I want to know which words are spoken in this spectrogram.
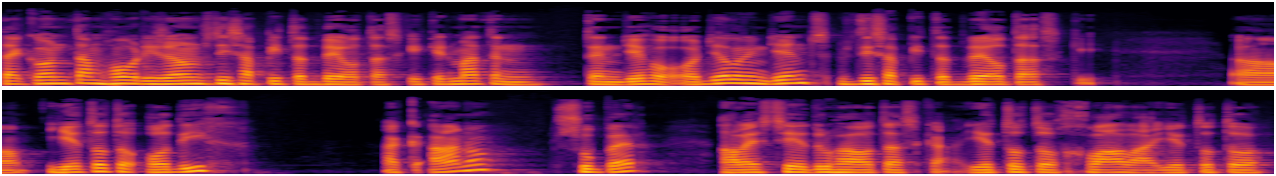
Tak on tam hovorí, že on vždy sa pýta dve otázky. Keď má ten, ten jeho oddelený deň, vždy sa pýta dve otázky. Uh, je toto oddych? Ak áno, super, ale ešte je druhá otázka. Je toto chvála? Je toto...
